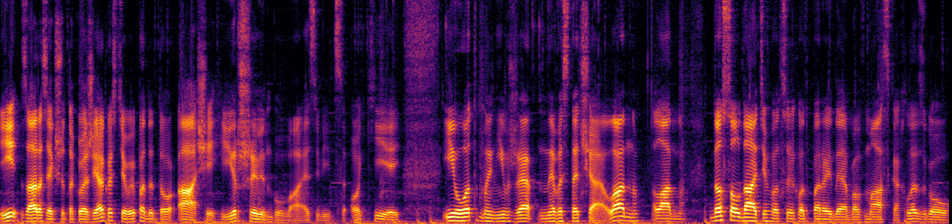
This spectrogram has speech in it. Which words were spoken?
І зараз, якщо такої ж якості випаде, то. А, ще гірше він буває звідси. Окей. І от мені вже не вистачає. Ладно, ладно. До солдатів оцих от перейдемо в масках. Let's go.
